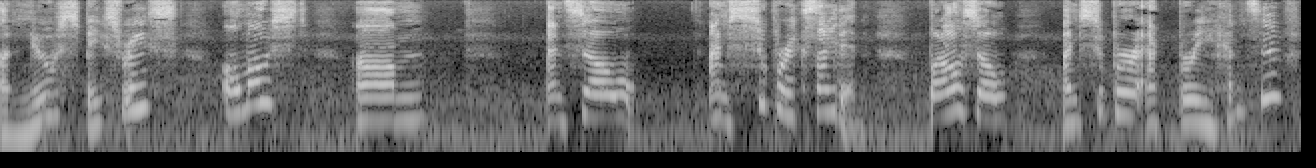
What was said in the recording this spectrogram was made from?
a new space race almost. Um, and so I'm super excited, but also I'm super apprehensive,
